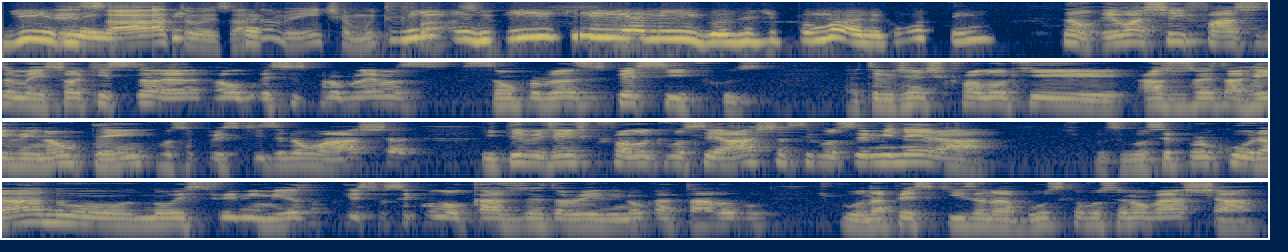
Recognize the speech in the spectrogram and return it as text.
Disney. Exato, exatamente. É muito fácil. Mickey e amigos. E tipo, mano, como assim? Não, eu achei fácil também, só que são- é, esses problemas são problemas específicos. É, teve gente que falou que as versões da Raven não tem, que você pesquisa e não acha. E teve gente que falou que você acha se você minerar. Tipo, se você procurar no, no streaming mesmo, porque se você colocar as versões da Raven no catálogo, tipo, na pesquisa, na busca, você não vai achar.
